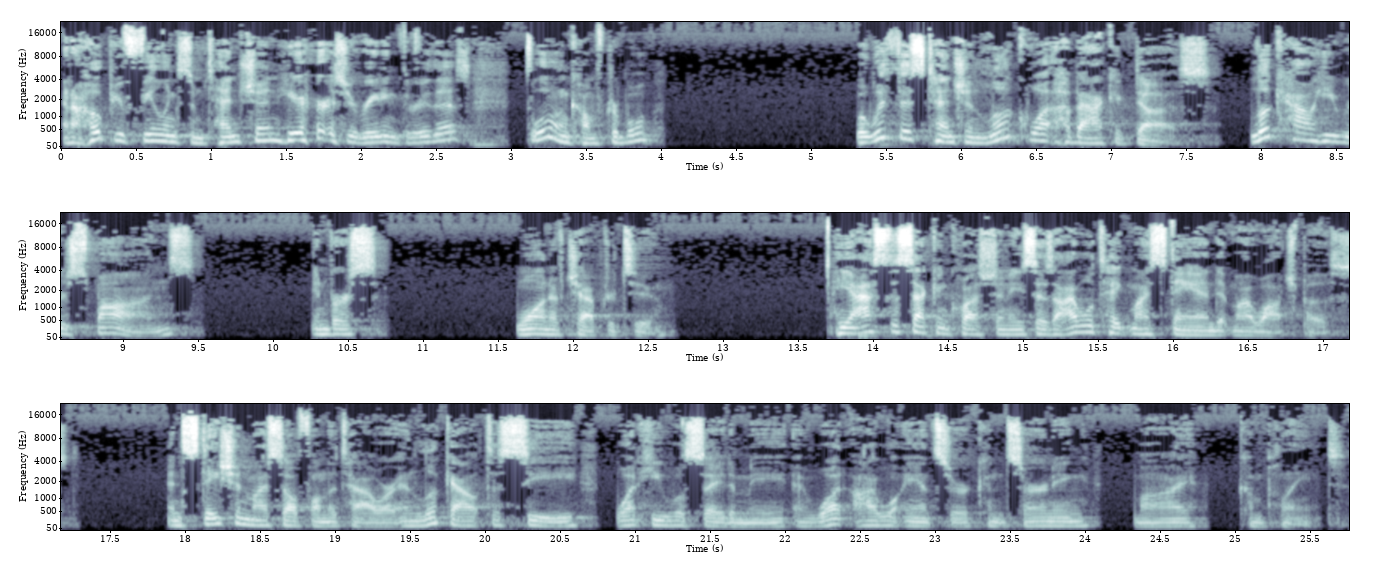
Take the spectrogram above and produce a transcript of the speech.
and I hope you're feeling some tension here as you're reading through this. It's a little uncomfortable. But with this tension, look what Habakkuk does. look how he responds in verse 1 of chapter 2. He asks the second question. He says, I will take my stand at my watchpost and station myself on the tower and look out to see what he will say to me and what I will answer concerning my complaint.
